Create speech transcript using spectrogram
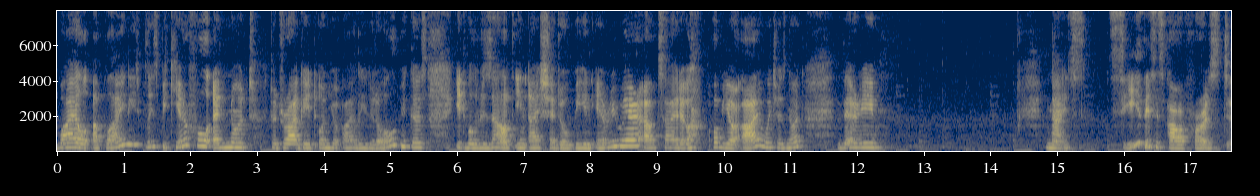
while applying it please be careful and not to drag it on your eyelid at all because it will result in eyeshadow being everywhere outside of your eye which is not very nice. See this is our first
